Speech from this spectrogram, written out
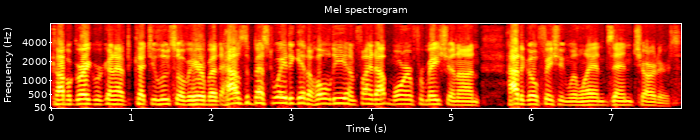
Cabo Greg, we're going to have to cut you loose over here, but how's the best way to get a hold of you and find out more information on how to go fishing with Land's End Charters?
